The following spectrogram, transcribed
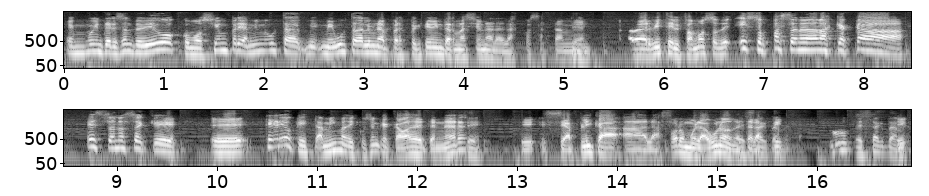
Es muy interesante, Diego. Como siempre, a mí me gusta, me me gusta darle una perspectiva internacional a las cosas también. A ver, viste el famoso de eso pasa nada más que acá, eso no sé qué. Eh, creo que esta misma discusión que acabas de tener Sí, eh, se aplica a la Fórmula 1 donde está la Exactamente. pista. ¿no? exactamente.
